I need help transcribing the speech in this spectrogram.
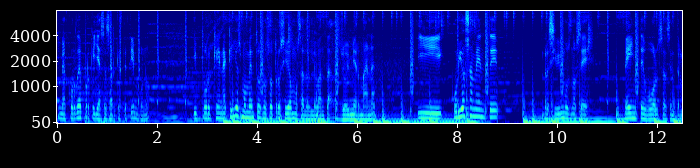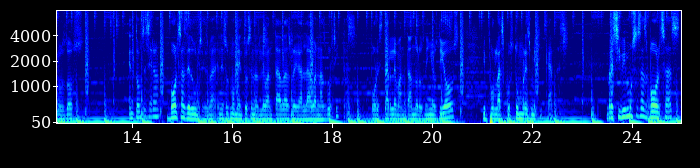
y me acordé porque ya se acerca este tiempo, ¿no? Y porque en aquellos momentos nosotros íbamos a las levantadas, yo y mi hermana, y curiosamente recibimos, no sé, 20 bolsas entre los dos. Entonces eran bolsas de dulces, ¿va? En esos momentos en las levantadas regalaban las bolsitas por estar levantando los niños Dios y por las costumbres mexicanas. Recibimos esas bolsas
